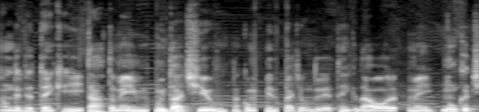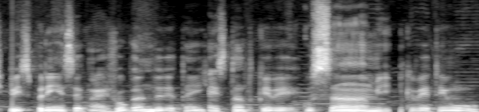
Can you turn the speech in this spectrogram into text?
É um DD Tank aí. Tá também muito ativo na comunidade. É um DD Tank da hora também. Nunca tive experiência é, jogando DD Tank. Mas tanto que ver o Sami. Que ver tem o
